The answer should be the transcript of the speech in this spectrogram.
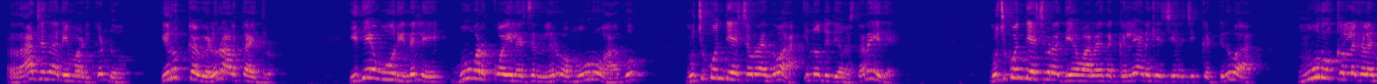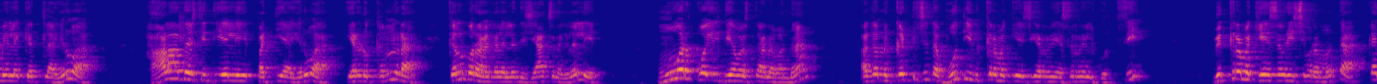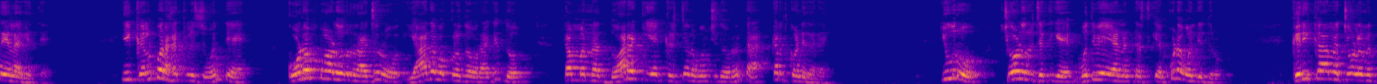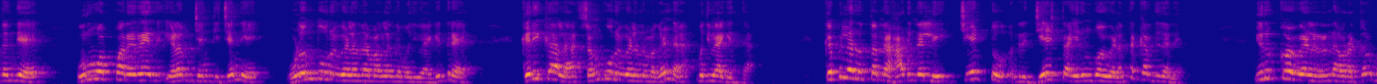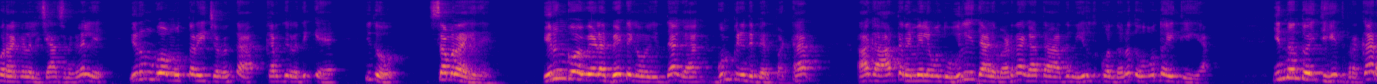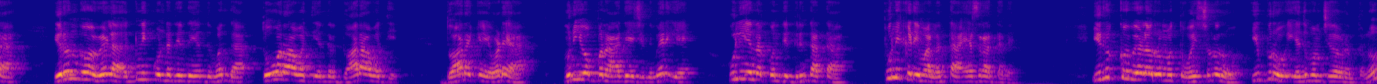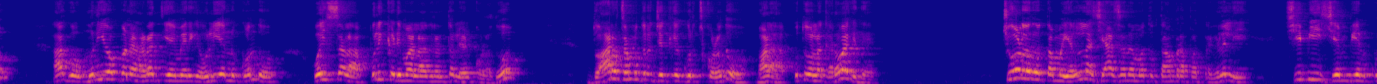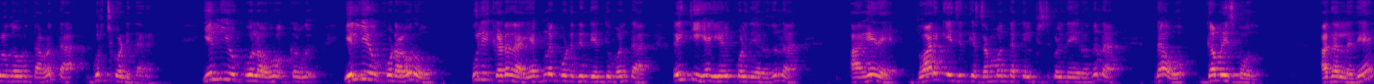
ರಾಜಧಾನಿ ಮಾಡಿಕೊಂಡು ಇರುಕ್ಕವೇಳರು ಆಳ್ತಾ ಇದ್ರು. ಇದೇ ಊರಿನಲ್ಲಿ ಮೂವರ್ ಕೋಯಿಲ್ ಹೆಸರಿನಲ್ಲಿರುವ ಮೂರು ಹಾಗೂ ಮುಚುಕುಂದೇಶ್ವರ ಎನ್ನುವ ಇನ್ನೊಂದು ದೇವಸ್ಥಾನ ಇದೆ. ಮುಚುಕುಂದೇಶ್ವರ ದೇವಾಲಯದ ಕಲ್ಯಾಣಿಗೆ ಸೇರಿಸಿ ಕಟ್ಟಿರುವ ಮೂರು ಕಲ್ಲುಗಳ ಮೇಲೆ ಕೆತ್ತಲಾಗಿರುವ ಹಾಳಾದ ಸ್ಥಿತಿಯಲ್ಲಿ ಪತ್ತೆಯಾಗಿರುವ ಎರಡು ಕನ್ನಡ ಕಲ್ಬರಹಗಳಲ್ಲಿ ಶಾಸನಗಳಲ್ಲಿ ಮೂವರ್ ಕೋಯಿಲ್ ದೇವಸ್ಥಾನವನ್ನ ಅದನ್ನು ಕಟ್ಟಿಸಿದ ಭೂತಿ ವಿಕ್ರಮಕೇಶಿಯರ ಹೆಸರಿನಲ್ಲಿ ಗುರುತಿಸಿ ವಿಕ್ರಮಕೇಶವರೀಶ್ವರಂ ಅಂತ ಕರೆಯಲಾಗಿದೆ ಈ ಕಲ್ಬರಹ ತಿಳಿಸುವಂತೆ ಕೋಡಂಬಾಳೂರು ರಾಜರು ಯಾದವ ಕುಲದವರಾಗಿದ್ದು ತಮ್ಮನ್ನ ದ್ವಾರಕೀಯ ಕೃಷ್ಣನ ವಂಶದವರಂತ ಕರೆದುಕೊಂಡಿದ್ದಾರೆ. ಇವರು ಚೋಳರ ಜೊತೆಗೆ ಮದುವೆಯ ನಂಟಸ್ಕೆ ಕೂಡ ಹೊಂದಿದ್ರು. ಕರಿಕಾಲ ಚೋಳನ ತಂದೆ ಉರುವಪ್ಪ ಇಳಂ ಚೆಂತಿ ಚೆನ್ನಿ ಉಳಂದೂರು ವೇಳನ ಮಗಳನ್ನ ಮದುವೆಯಾಗಿದ್ರೆ ಕರಿಕಾಲ ಸಂಗೂರು ವೇಳನ ಮಗಳನ್ನ ಮದುವೆಯಾಗಿದ್ದ. ಕಪಿಲರು ತನ್ನ ಹಾಡಿನಲ್ಲಿ ಚೇಟ್ಟು ಅಂದ್ರೆ ಜ್ಯೇಷ್ಠ ಇರುಂಗೋ ವೇಳ ಅಂತ ಕರೆದಿದ್ದಾನೆ. ಇರುಕ್ಕೋ ವೇಳರನ್ನು ಅವರ ಕಲ್ಬರಹಗಳಲ್ಲಿ ಶಾಸನಗಳಲ್ಲಿ ಇರುಂಗೋ ಮುತ್ತರೈಚರು ಅಂತ ಕರೆದಿರೋದಕ್ಕೆ ಇದು ಸಮನಾಗಿದೆ. ಇರುಂಗೋ ವೇಳ ಬೇಟೆಗೆ ಹೋಗಿದ್ದಾಗ ಗುಂಪಿನಿಂದ ಬೇರ್ಪಟ್ಟ, ಆಗ ಆತನ ಮೇಲೆ ಒಂದು ಹುಲಿ ದಾಳಿ ಮಾಡಿದಾಗ ಆತ ಅದನ್ನು ಇರಿದುಕೊಂಡ ಅನ್ನೋದು ಒಂದು ಐತಿಹ್ಯ. ಇನ್ನೊಂದು ಐತಿಹ್ಯದ ಪ್ರಕಾರ, ಇರುಂಗೋ ವೇಳ ಅಗ್ನಿಕುಂಡದಿಂದ ಎದ್ದು ಬಂದ ತೋರಾವತಿ ಅಂದ್ರೆ ದ್ವಾರಾವತಿ, ದ್ವಾರಕೆಯ ಒಡೆಯ ಮುನಿಯೊಬ್ಬನ ಆದೇಶದ ಮೇರೆಗೆ ಹುಲಿಯನ್ನು ಕೊಂದಿದ್ದರಿಂದ ಆತ ಪುಲಿ ಕಡಿಮಾಲ್ ಅಂತ ಹೆಸರಾಗ್ತಾನೆ. ಇರುಕ್ಕು ವೇಳರು ಮತ್ತು ಹೊಯ್ಸಳರು ಇಬ್ಬರು ಯದುವಂಶದವರಂತಲೂ ಹಾಗೂ ಮುನಿಯೊಬ್ಬನ ಅಣತಿಯ ಮೇರೆಗೆ ಹುಲಿಯನ್ನು ಕೊಂದು ಹೊಯ್ಸಳ ಪುಲಿ ಕಡಿಮಾಲ್ ಆದ್ರಂತಲೂ ಹೇಳ್ಕೊಳ್ಳೋದು. ದ್ವಾರ ಸಮುದ್ರ ಜೊತೆಗೆ ಗುರುತಿಸಿಕೊಳ್ಳೋದು ಬಹಳ ಕುತೂಹಲಕರವಾಗಿದೆ. ಚೋಳರು ತಮ್ಮ ಎಲ್ಲ ಶಾಸನ ಮತ್ತು ತಾಮ್ರ ಪತ್ರಗಳಲ್ಲಿ ಶಿಬಿ ಶೆಂಬಿಯನ್ ಕುಲದವರು ತಾವಂತ ಗುರುತಿಸಿಕೊಂಡಿದ್ದಾರೆ. ಎಲ್ಲಿಯೂ ಕುಲ ಎಲ್ಲಿಯೂ ಕೂಡ ಅವರು ಹುಲಿ ಕಡದ ಯಜ್ಞಕೂಟದಿಂದ ಎದ್ದು ಬಂದ ಐತಿಹ್ಯ ಹೇಳ್ಕೊಳ್ಳದೆ ಇರೋದನ್ನ ಹಾಗೆಯೇ ಜೊತೆಗೆ ಸಂಬಂಧ ಕಲ್ಪಿಸಿಕೊಳ್ಳದೆ ಇರೋದನ್ನ ನಾವು ಗಮನಿಸಬಹುದು. ಅದಲ್ಲದೆ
